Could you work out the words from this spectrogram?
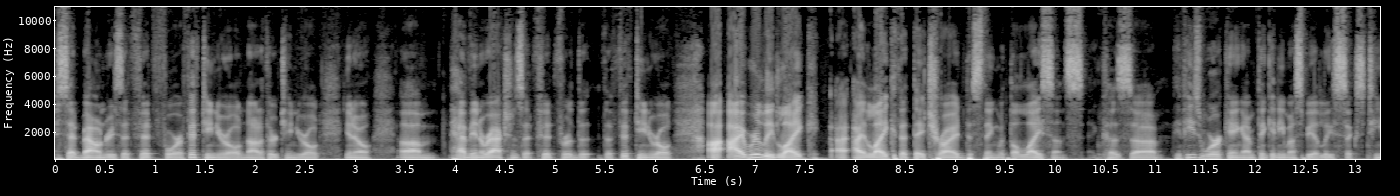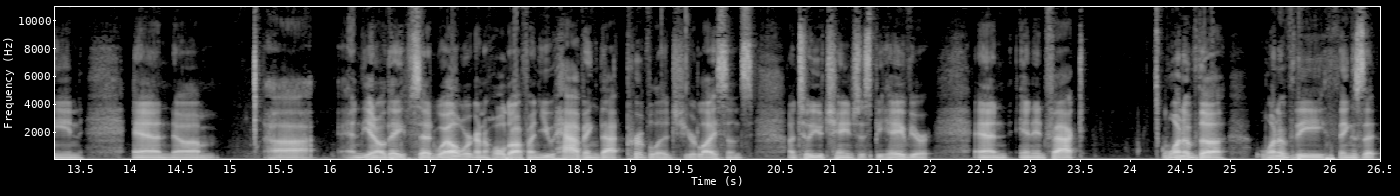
set boundaries that fit for a 15 year old, not a 13 year old. You know, um, have interactions that fit for the the 15 year old. I, I, really like I, I, like that they tried this thing with the license because uh, if he's working, I'm thinking he must be at least 16, and um, uh, and you know they said, well, we're going to hold off on you having that privilege, your license, until you change this behavior, and and in fact, one of the one of the things that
